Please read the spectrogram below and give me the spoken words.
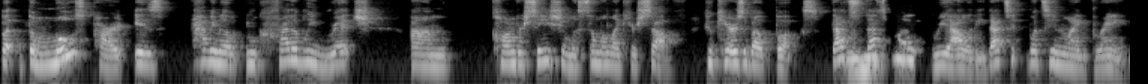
but the most part is having an incredibly rich um, conversation with someone like yourself who cares about books. That's mm-hmm. that's my reality. That's what's in my brain,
